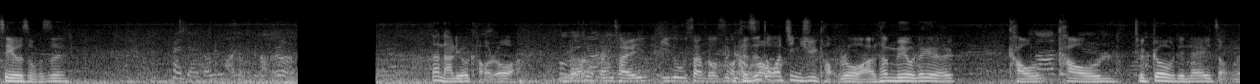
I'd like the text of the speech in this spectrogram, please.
这有什么事？看起来都是烤肉。那哪里有烤肉啊？刚才一路上都是、可是都要进去烤肉啊，他没有那个烤烤就够的那一种啊。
